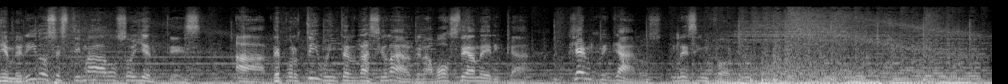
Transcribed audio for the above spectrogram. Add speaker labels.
Speaker 1: Bienvenidos estimados oyentes a Deportivo Internacional de la Voz de América. Henry Llanos les informa.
